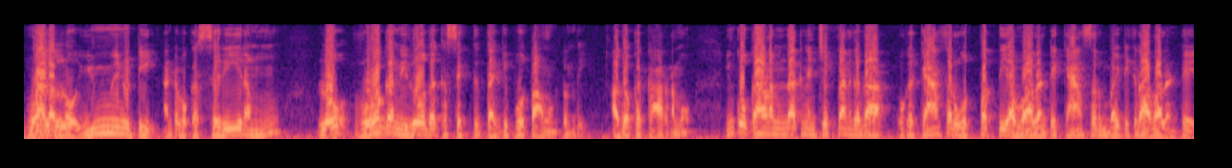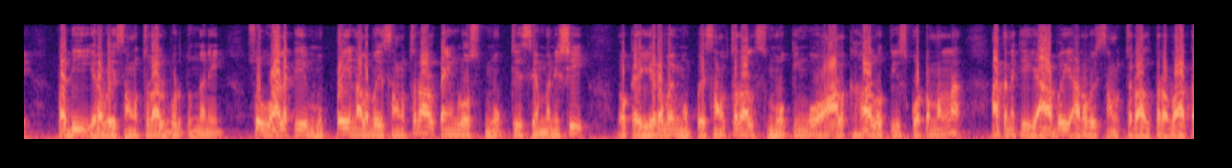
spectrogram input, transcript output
వాళ్ళల్లో ఇమ్యూనిటీ అంటే ఒక శరీరంలో రోగ నిరోధక శక్తి తగ్గిపోతూ ఉంటుంది. అదొక కారణము. ఇంకో కారణం ఇందాక నేను చెప్పాను కదా ఒక క్యాన్సర్ ఉత్పత్తి అవ్వాలంటే క్యాన్సర్ బయటికి రావాలంటే పది ఇరవై సంవత్సరాలు పడుతుందని. సో వాళ్ళకి ముప్పై నలభై సంవత్సరాల టైంలో స్మోక్ చేసే మనిషి ఒక ఇరవై ముప్పై సంవత్సరాలు స్మోకింగ్ ఆల్కహాల్ తీసుకోవటం వలన అతనికి యాభై అరవై సంవత్సరాల తర్వాత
